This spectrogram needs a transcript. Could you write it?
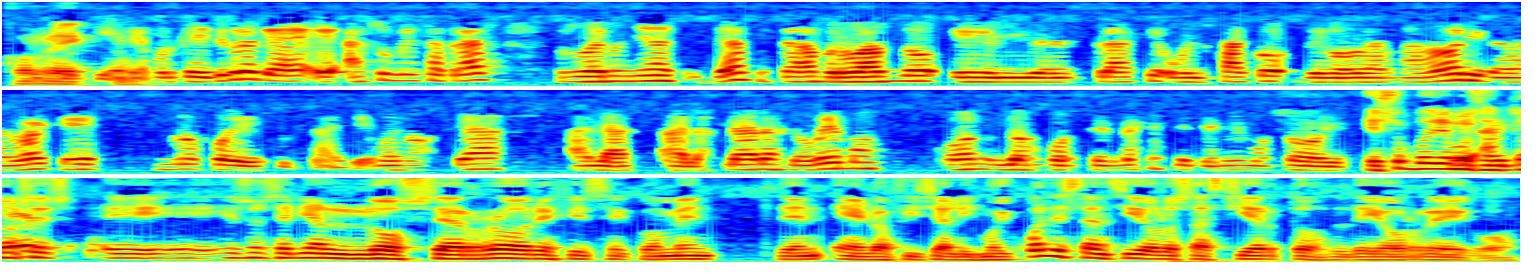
Correcto. Porque yo creo que eh, hace un mes atrás Rubén Núñez ya se estaba probando el traje o el saco de gobernador y la verdad que no fue de su talle. Bueno, ya a las, a las claras lo vemos, con los porcentajes que tenemos hoy. Eso podríamos eh, entonces, eh, esos serían los errores que se cometen en el oficialismo. ¿Y cuáles han sido los aciertos de Orrego?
